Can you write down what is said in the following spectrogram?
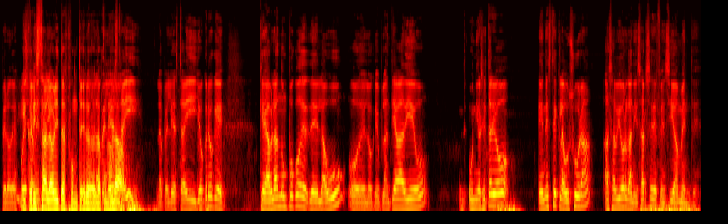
Pero Y después también Cristal ahorita es puntero del la pelea acumulado. está ahí. La pelea está ahí. Yo creo que, que hablando un poco de, de la U o de lo que planteaba Diego, Universitario en este clausura ha sabido organizarse defensivamente.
